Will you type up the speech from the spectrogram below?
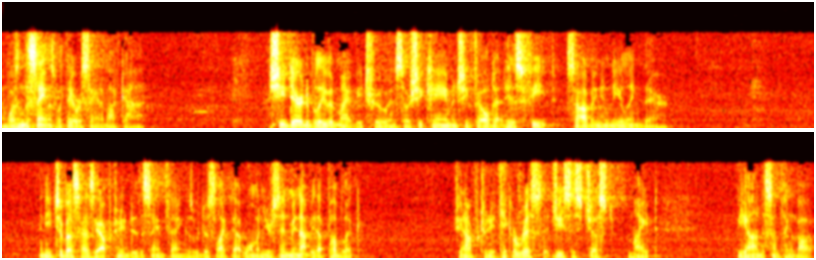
It wasn't the same as what they were saying about God. She dared to believe it might be true, and so she came and she fell at his feet, sobbing and kneeling there. And each of us has the opportunity to do the same thing because we're just like that woman. Your sin may not be that public. Have an opportunity to take a risk that Jesus just might be onto something about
